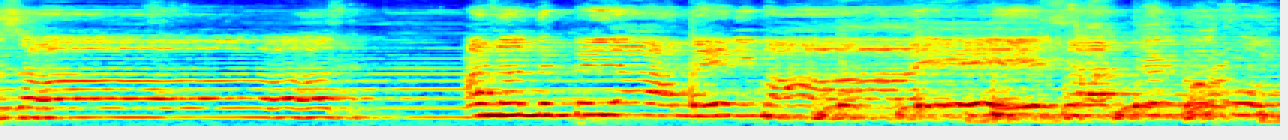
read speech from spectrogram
ਪ੍ਰਸਾਦ ਆਨੰਦ ਪਿਆ ਮੇਰੀ ਮਾਏ ਸਤਿਗੁਰੂ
